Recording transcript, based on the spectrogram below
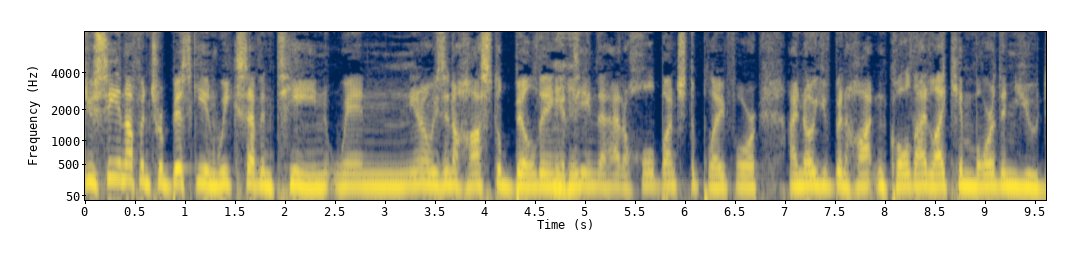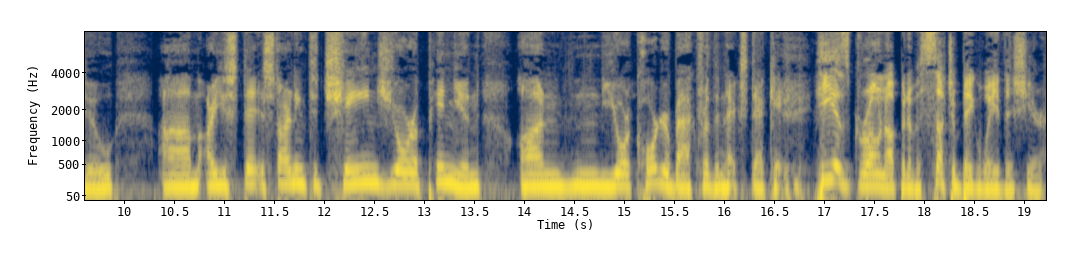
you see enough in Trubisky in Week 17 when you know he's in a hostile building, Mm-hmm. a team that had a whole bunch to play for? I know you've been hot and cold. I like him more than you do. Um, are you st- starting to change your opinion on your quarterback for the next decade? He has grown up in a, such a big way this year.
